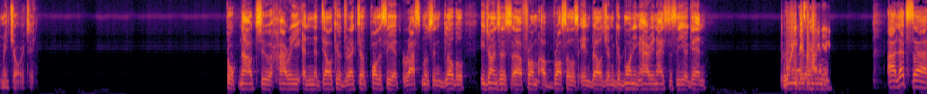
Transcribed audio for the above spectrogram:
majority. Talk now to Harry Nedelcu, Director of Policy at Rasmussen Global. He joins us uh, from uh, Brussels in Belgium. Good morning, Harry. Nice to see you again. Good morning. Thanks for having me again. Uh, let's, uh,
